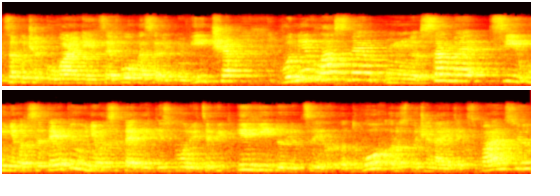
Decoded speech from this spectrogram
започаткування і це епоха середньовіччя. Вони, власне, саме ці університети, університети, які створюються під егідою цих двох, розпочинають експансію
